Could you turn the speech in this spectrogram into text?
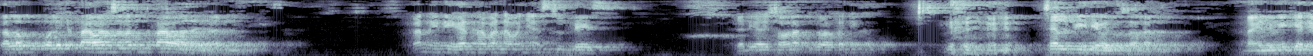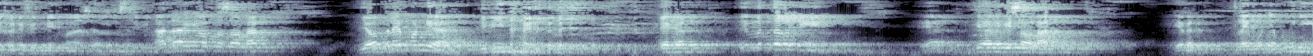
kalau boleh ketawa sholat ketawa saja. Kan ini kan apa namanya sudes. Jadi hari sholat keluarkan ini selfie dia waktu sholat. Nah ini demikian ya khidifidin masyaallah Ada yang waktu sholat jawab telepon dia dibina itu. ya kan? Ya betul ini. Ya, dia lagi sholat, ya kan, teleponnya bunyi,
